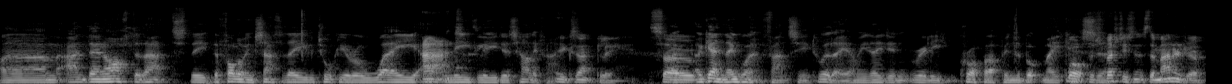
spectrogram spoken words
Um, and then after that, the, the following Saturday, Torquay are away at, At- league leaders Halifax. Exactly. So Again, they weren't fancied, were they? I mean, they didn't really crop up in the bookmakers. Well, uh, especially since the manager,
